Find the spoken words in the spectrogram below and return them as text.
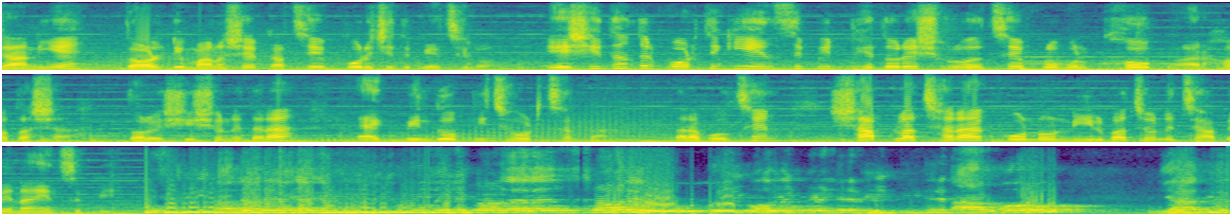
যা নিয়ে দলটি মানুষের কাছে পরিচিতি পেয়েছিল। এই সিদ্ধান্তের পর থেকে এনসিপির ভেতরে শুরু হচ্ছে প্রবল ক্ষোভ আর হতাশা। দলের শীর্ষ নেতারা এক বিন্দু পিছু হটছেন না। তারা বলছেন শাপলা ছাড়া কোনো নির্বাচনে যাবে না এনসিপি। জাতীয়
